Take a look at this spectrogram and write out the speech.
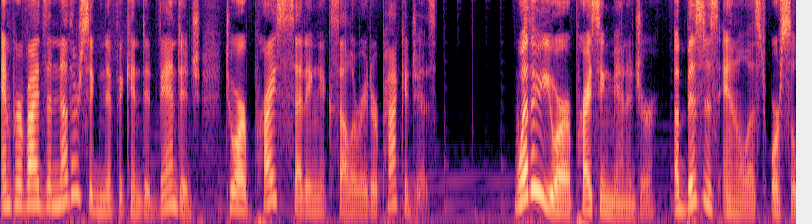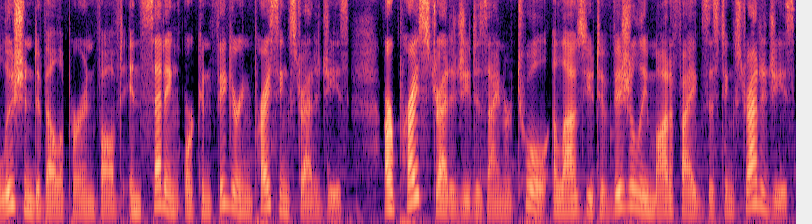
and provides another significant advantage to our price setting accelerator packages. Whether you are a pricing manager, a business analyst, or solution developer involved in setting or configuring pricing strategies, our Price Strategy Designer tool allows you to visually modify existing strategies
